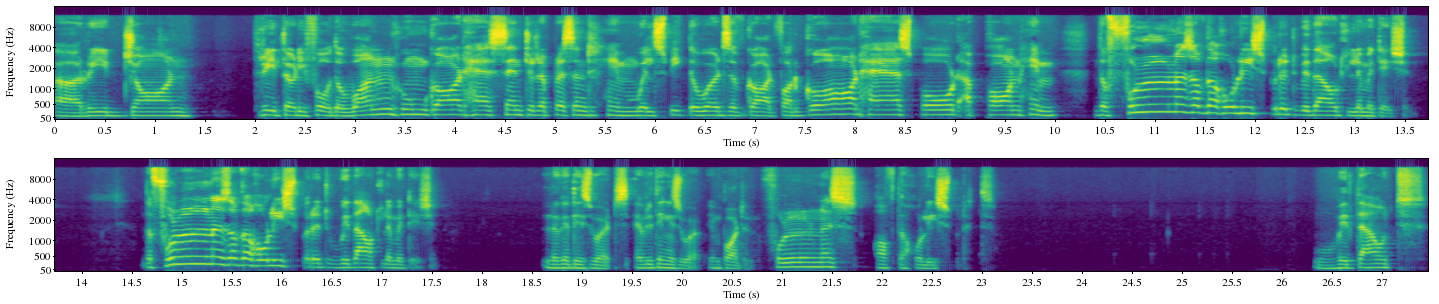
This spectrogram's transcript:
Uh, read John 3:34 The one whom God has sent to represent him will speak the words of God for God has poured upon him the fullness of the Holy Spirit without limitation. The fullness of the Holy Spirit without limitation. Look at these words. Everything is important. Fullness of the Holy Spirit. Without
